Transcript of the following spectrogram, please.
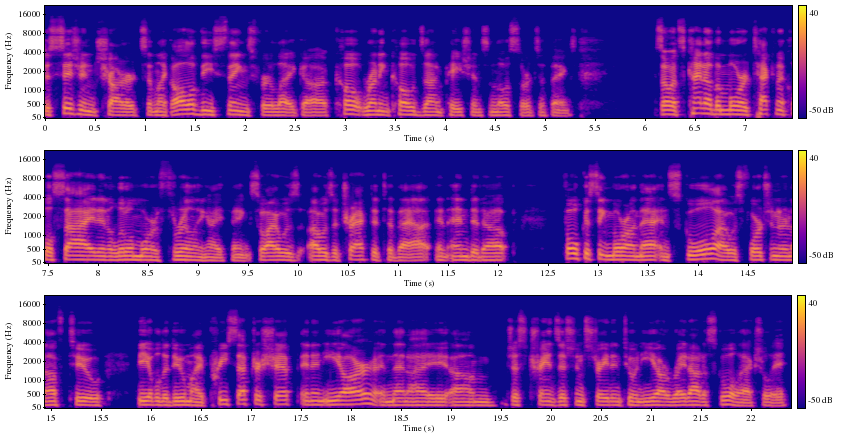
decision charts and like all of these things for like uh, code running codes on patients and those sorts of things. So it's kind of the more technical side and a little more thrilling, I think. So I was I was attracted to that and ended up focusing more on that in school. I was fortunate enough to be able to do my preceptorship in an ER, and then I um, just transitioned straight into an ER right out of school, actually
